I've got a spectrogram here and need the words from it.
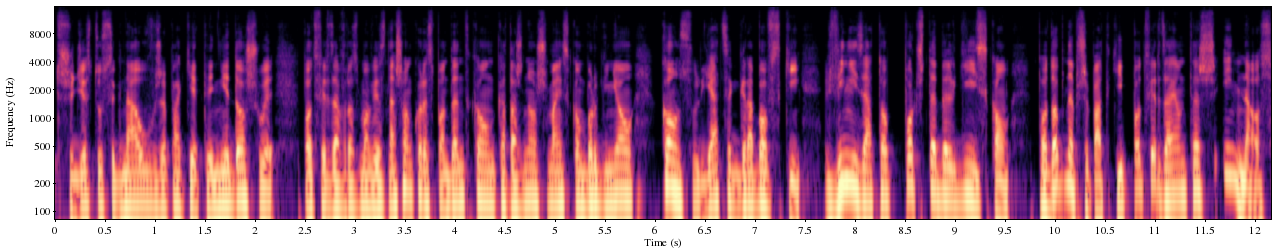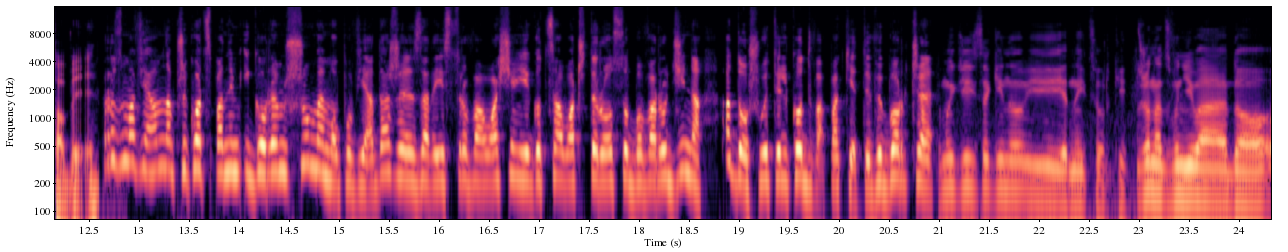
20-30 sygnałów, że pakiety nie doszły, potwierdza w rozmowie z naszą korespondentką Katarzyną Szymańską-Borginią konsul Jacek Grabowski. Wini za to pocztę belgijską. Podobne przypadki potwierdzają też inne osoby. Rozmawiałam na przykład z panem Igorem Szumem. Opowiada, że zarejestrowała się jego cała czteroosobowa rodzina, a doszły tylko dwa pakiety wyborcze. Mój gdzieś zaginął i jednej córki. Żona dzwoniła do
